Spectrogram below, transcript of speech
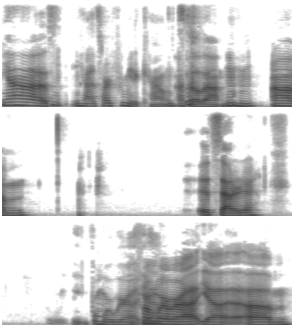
yes. yeah, it's hard for me to count. I feel that. hmm Um it's Saturday. From where we're at, From yeah. where we're at, yeah. Um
